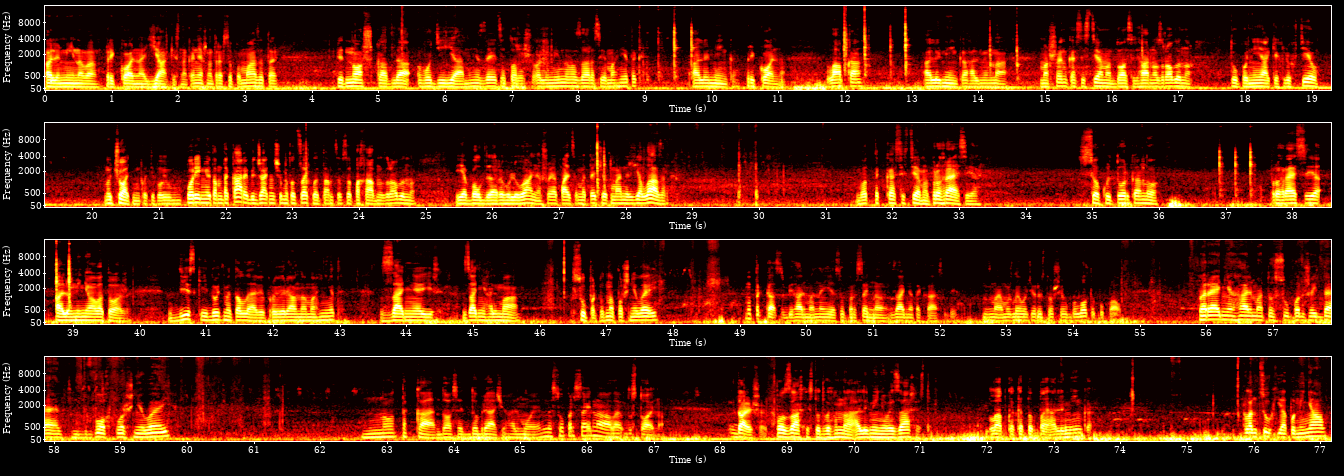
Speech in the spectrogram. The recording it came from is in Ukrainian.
Алюмінова, прикольна, якісна. Звісно, треба все помазати. Підножка для водія. Мені здається, теж що алюмінова. Зараз є магнітик. Алюмінька. Прикольна. Лапка алюмінька, гальмівна. Машинка, система досить гарно зроблена. Тупо ніяких люхтів. Ну, чотненько, типу, порівнюю там Дакари, бюджетніші мотоцикли, там це все пахабно зроблено. Є болт для регулювання, що я пальцями тичу, як в мене ж є лазер. От така система, прогресія. Все, культурка, ну. Прогресія алюмінієва теж. Диски йдуть металеві, провіряв на магніт. Задня, задні гальма. Супер, тут на поршневий. Ну така собі гальма не є супер сильна, задня така собі. Не знаю, можливо через те, що я в болото попав. Передня гальма то супер вже йде двохпоршневий. Ну така, досить добряче гальмує. Не супер сильно, але достойно. Далі, по захисту двигуна алюмінієвий захист. Лапка КПП алюмінька. Ланцюг я поміняв.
